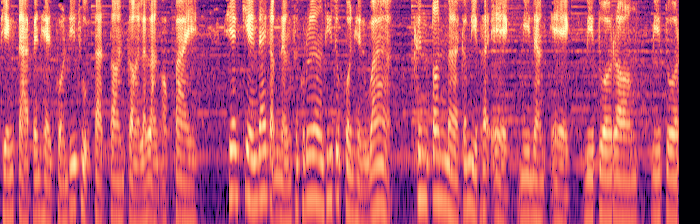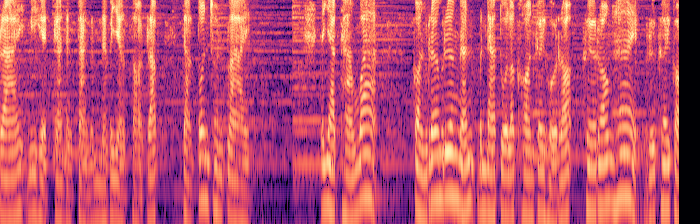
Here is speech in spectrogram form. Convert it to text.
เพียงแต่เป็นเหตุผลที่ถูกตัดตอนก่อนและหลังออกไป เทียบเคียงได้กับหนังสักเรื่องที่ทุกคนเห็นว่า ขึ้นต้นมาก็มีพระเอก มีนางเอก มีตัวรอง มีตัวร้าย มีเหตุการณ์ต่างๆดำเนินไปอย่างสอดรับ จากต้นชนปลาย แต่อยากถามว่าก่อนเริ่มเรื่องนั้นบรรดาตัวละครเคยหัวเราะ เคยร้องไห้ หรือเคยก่อ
